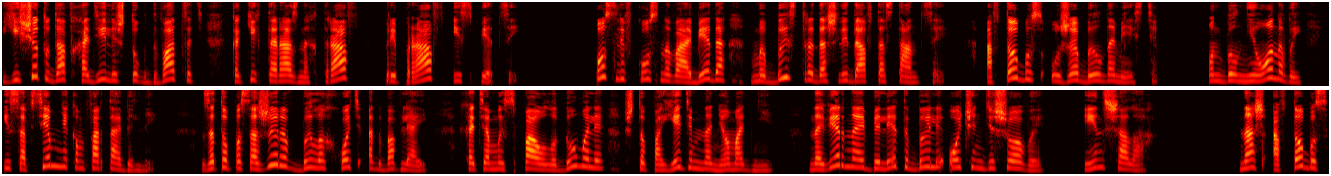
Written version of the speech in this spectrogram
Еще туда входили штук 20 каких-то разных трав, приправ и специй. После вкусного обеда мы быстро дошли до автостанции. Автобус уже был на месте. Он был неоновый и совсем некомфортабельный. Зато пассажиров было хоть отбавляй, хотя мы с Пауло думали, что поедем на нем одни. Наверное, билеты были очень дешевые. Иншаллах. Наш автобус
